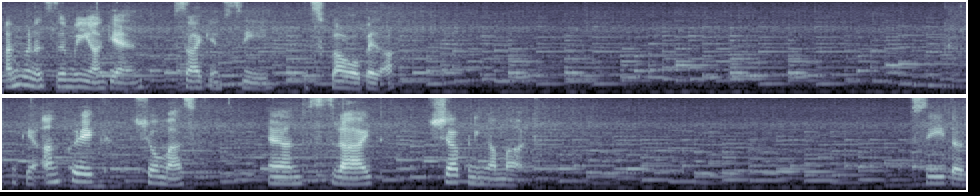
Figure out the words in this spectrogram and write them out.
I'm gonna zoom in again so I can see the squirrel better. Okay, unclick show mask and slide sharpening amount. See the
